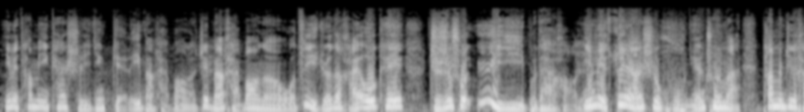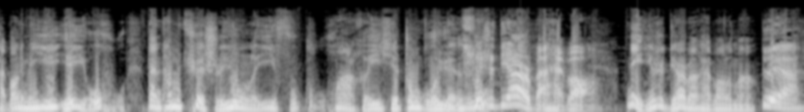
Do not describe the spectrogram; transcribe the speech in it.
因为他们一开始已经给了一版海报了。这版海报呢，我自己觉得还 OK，只是说寓意不太好。因为虽然是虎年春晚，他们这个海报里面也也有虎，但他们确实用了一幅古画和一些中国元素。那是第二版海报，那已经是第二版海报了吗？对啊，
